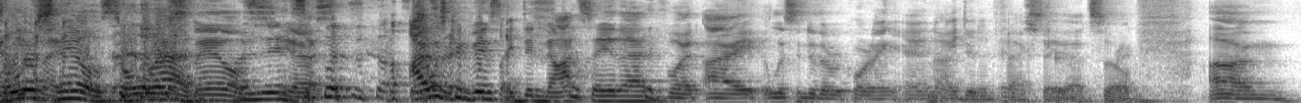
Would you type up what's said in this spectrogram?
Solar snails. Solar snails. Yes. Yes. I was convinced I did not say that, but I listened to the recording and I did in fact It's say true. that. So, um,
